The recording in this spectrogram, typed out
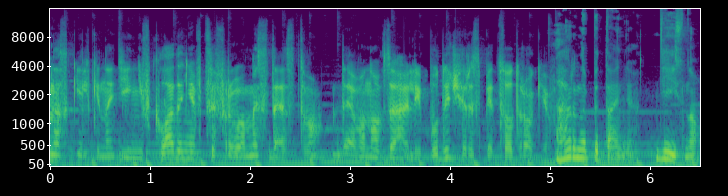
Наскільки надійні вкладення в цифрове мистецтво, де воно взагалі буде через 500 років? Гарне питання. Дійсно,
